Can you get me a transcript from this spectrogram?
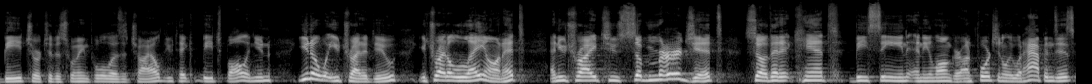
beach or to the swimming pool as a child, you take a beach ball and you, you know what you try to do. You try to lay on it and you try to submerge it so that it can't be seen any longer. Unfortunately, what happens is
